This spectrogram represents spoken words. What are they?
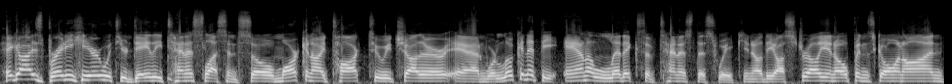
Hey guys, Brady here with your daily tennis lesson. So Mark and I talked to each other and we're looking at the analytics of tennis this week. You know, the Australian Open's going on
